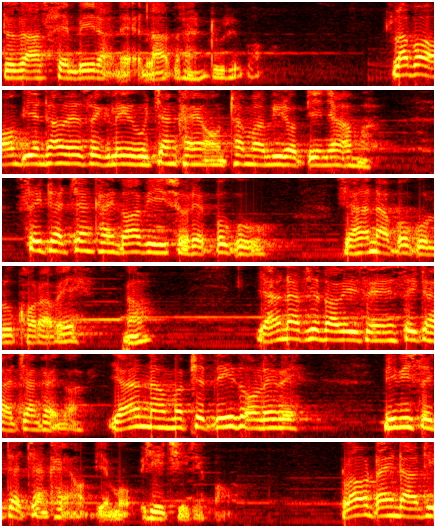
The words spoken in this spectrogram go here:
တစားဆင်ပေးတာနဲ့အလားတရတူတယ်ပေါ့လှပအောင်ပြင်ထားတဲ့စိတ်ကလေးကိုကြံ့ခိုင်အောင်ထပ်မှန်ပြီးတော့ပြင်ညာမှာစိတ်ဓာတ်ကြံ့ခိုင်သွားပြီဆိုတဲ့ပုဂ္ဂိုလ်ယဟနာပုဂ္ဂိုလ်လို့ခေါ်တာပဲနော်ယဟနာဖြစ်သွားပြီဆိုရင်စိတ်ဓာတ်ကြံ့ခိုင်သွားပြီ ယဟနာမဖြစ်သေးတော့လည်းပဲမိမိစိတ်ဓာတ်ကြံ့ခိုင်အောင်ပြင်ဖို့အရေးကြီးတယ်ပေါ့ဘလောက်တိုင်းတာအထိ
